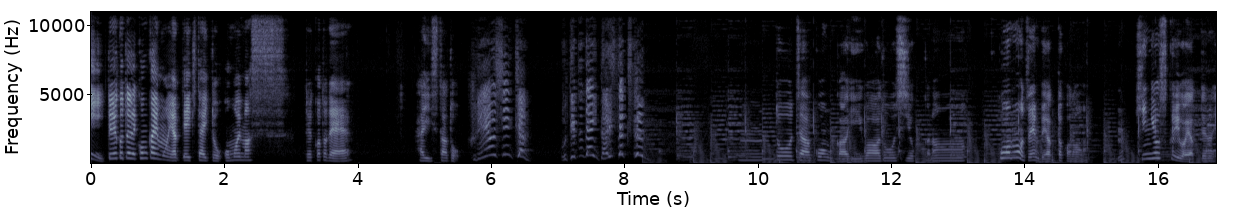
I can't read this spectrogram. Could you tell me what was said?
いということで今回もやっていきたいと思います。ということで、はい、スタート。クレヨンしんちゃんお手伝い大作戦うーんと、じゃあ今回はどうしよっかな。ここはもう全部やったかなん？金魚すくいはやってない？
